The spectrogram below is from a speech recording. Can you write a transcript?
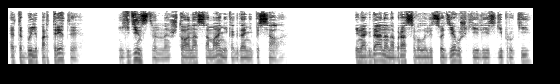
Это были портреты, единственное, что она сама никогда не писала. Иногда она набрасывала лицо девушки или изгиб руки,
